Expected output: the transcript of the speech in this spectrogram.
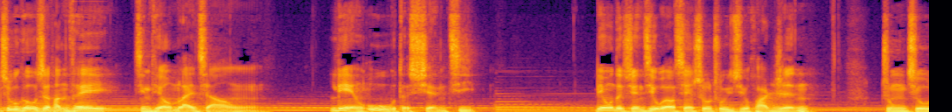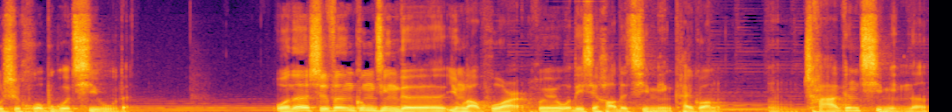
吃不可，我是韩非。今天我们来讲恋物的玄机。恋物的玄机，我要先说出一句话：人终究是活不过器物的。我呢，十分恭敬的用老普洱会为我的一些好的器皿开光。嗯，茶跟器皿呢，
